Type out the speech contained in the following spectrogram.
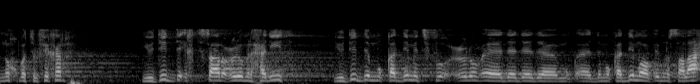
Nukhbat al-Fikr. You did the Ikhtisar Ulum al-Hadith. You did the Muqaddimah, uh, the, the, the, the of Ibn Salah.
